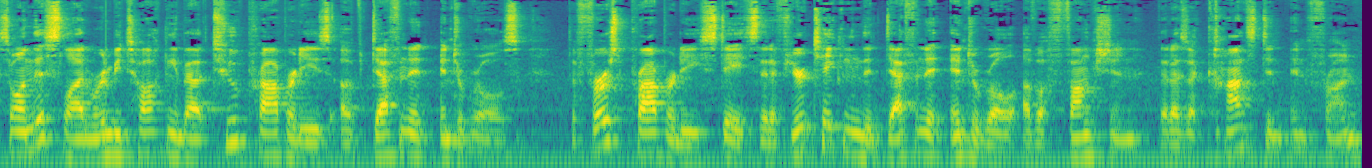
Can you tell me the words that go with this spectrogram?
So on this slide, we're going to be talking about two properties of definite integrals. The first property states that if you're taking the definite integral of a function that has a constant in front,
